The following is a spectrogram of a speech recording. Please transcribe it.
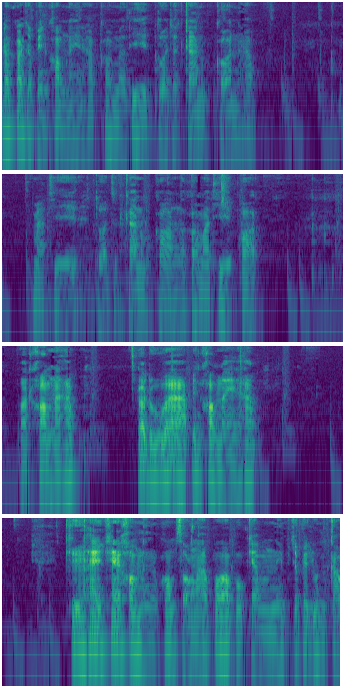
แล้วก็จะเป็นคอมไหนนะครับ ก็มาที่ตัวจัดการอุปกรณ์นะครับ มาที่ตัวจัดการอุปกรณ์ แล้วก็มาที่พอร์ตพอร์ตคอมนะครับ ก็ดูว่าเป็นคอมไหนนะครับ คือให้แค่คอมหนึ่งกับคอมสองนะครับ เพราะว่าโปรแกรมนี้จะเป็นรุ่นเก่า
